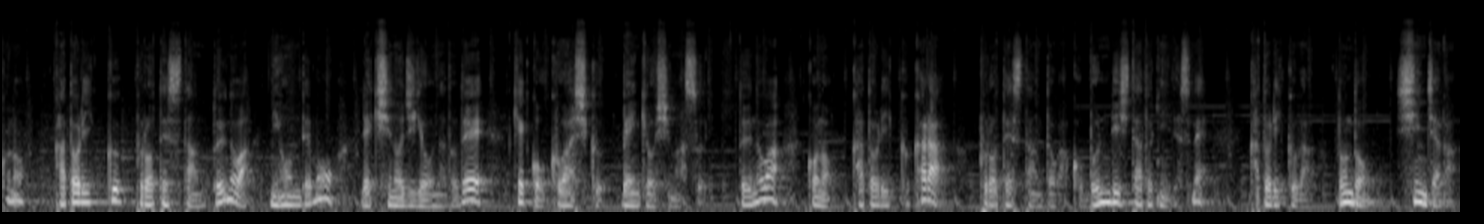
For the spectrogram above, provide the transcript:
このカトリック・プロテスタントというのは日本でも歴史の授業などで結構詳しく勉強します。というのはこのカトリックからプロテスタントがこう分離した時にですねカトリックがどんどん信者が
